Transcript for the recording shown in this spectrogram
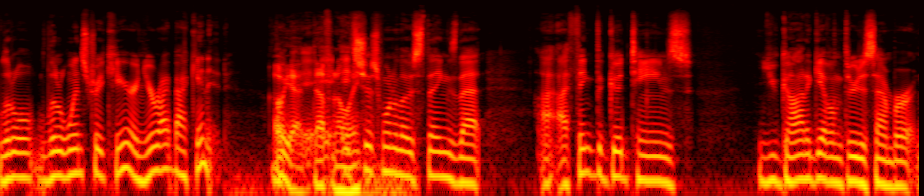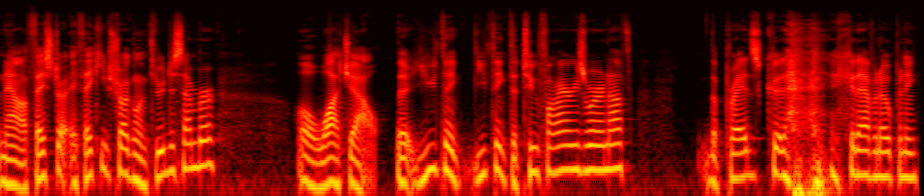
little little win streak here, and you're right back in it. Oh, yeah, it- definitely. It's just one of those things that I, I think the good teams, you got to give them through December. Now, if they start, if they keep struggling through December, oh, watch out. That you think you think the two firings were enough? The Preds could could have an opening.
